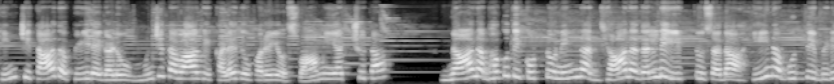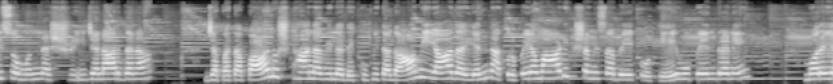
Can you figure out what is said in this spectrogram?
ಕಿಂಚಿತಾದ ಪೀಡೆಗಳು ಮುಂಚಿತವಾಗಿ ಕಳೆದು ಪರೆಯೋ ಸ್ವಾಮಿ ಅಚ್ಚುತ ಜ್ಞಾನ ಭಕುತಿ ಕೊಟ್ಟು ನಿನ್ನ ಧ್ಯಾನದಲ್ಲಿ ಇಟ್ಟು ಸದಾ ಹೀನ ಬುದ್ಧಿ ಬಿಡಿಸೋ ಮುನ್ನ ಶ್ರೀ ಜನಾರ್ದನ ಜಪತಪಾನುಷ್ಠಾನವಿಲ್ಲದೆ ಕುಪಿತಗಾಮಿಯಾದ ಎನ್ನ ಕೃಪೆಯ ಮಾಡಿ ಕ್ಷಮಿಸಬೇಕು ಹೇ ಉಪೇಂದ್ರನೇ. ಮೊರೆಯ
